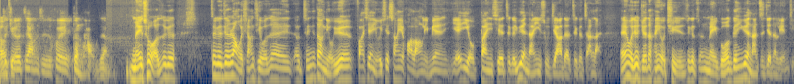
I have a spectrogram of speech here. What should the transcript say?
我是觉得这样子会更好。这样，没错，这个。这个就让我想起我在呃曾经到纽约，发现有一些商业画廊里面也有办一些这个越南艺术家的这个展览，哎，我就觉得很有趣，这个美国跟越南之间的连接，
